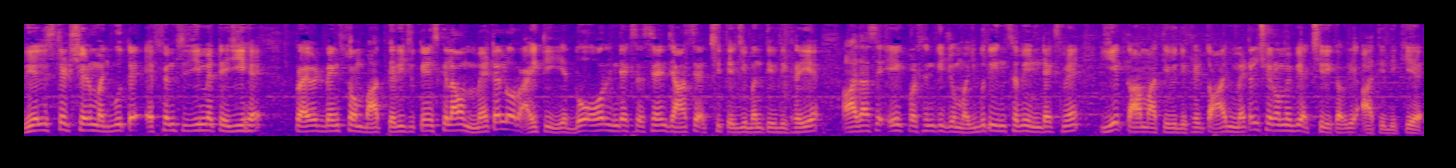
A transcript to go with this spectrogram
रियल एस्टेट शेयर मज़बूत है एफएमसीजी में तेज़ी है प्राइवेट बैंक तो हम बात कर ही चुके हैं। इसके अलावा मेटल और आईटी ये दो और इंडेक्स ऐसे हैं जहाँ से अच्छी तेज़ी बनती हुई दिख रही है। आधा से एक परसेंट की जो मजबूती इन सभी इंडेक्स में, ये काम आती हुई दिख रही है। तो आज मेटल शेयरों में भी अच्छी रिकवरी आती दिखी है।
